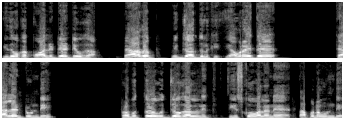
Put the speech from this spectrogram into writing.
ఇది ఒక క్వాలిటేటివ్గా పేద విద్యార్థులకి ఎవరైతే టాలెంట్ ఉండి ప్రభుత్వ ఉద్యోగాలని తీసుకోవాలనే తపన ఉండి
